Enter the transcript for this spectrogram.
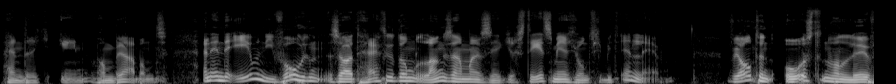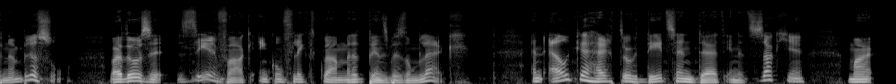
Hendrik I van Brabant. En in de eeuwen die volgden zou het hertogdom langzaam maar zeker steeds meer grondgebied inlijven, vooral ten oosten van Leuven en Brussel, waardoor ze zeer vaak in conflict kwamen met het prinsbisdom Luik. En elke hertog deed zijn duit in het zakje, maar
